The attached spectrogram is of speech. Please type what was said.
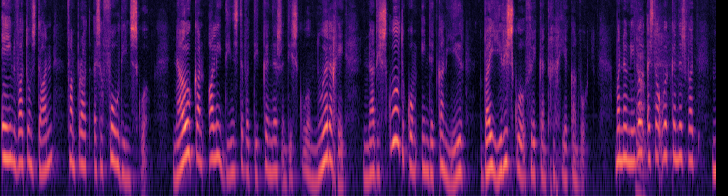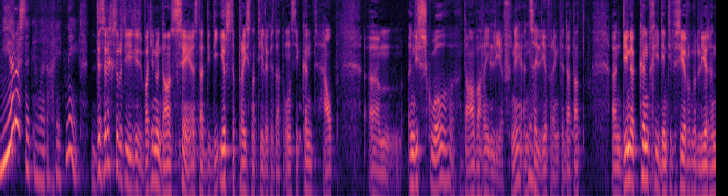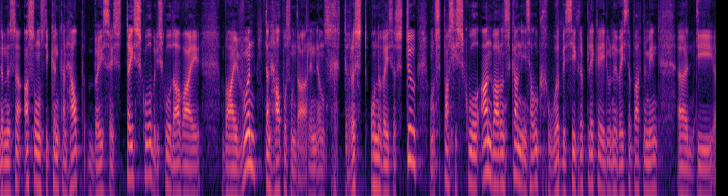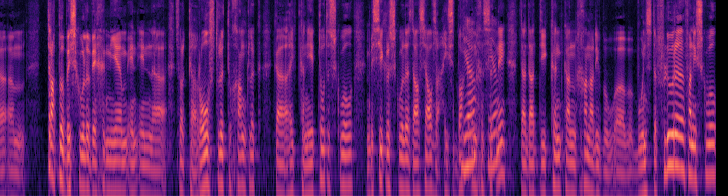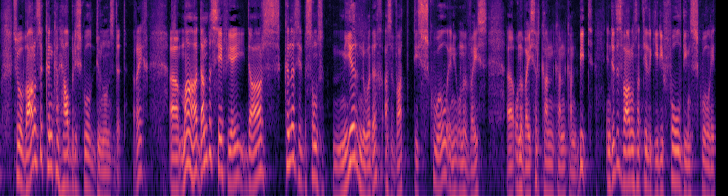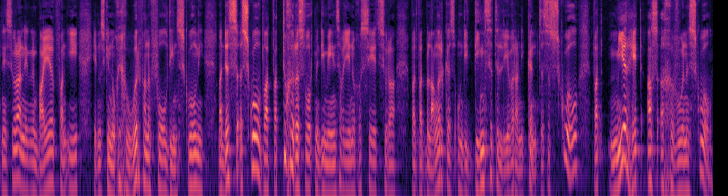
en wat ons dan van praat is 'n voldiensskool. Nou kan al die dienste wat die kinders in die skool nodig het, na die skool toe kom en dit kan hier by hierdie skool vir die kind gegee kan word. Maar nou nie wil ja. is daar ook kinders wat meer as dit nodig het, nê? Nee? Dis reg so dat jy wat jy nou daar sê is dat die die eerste prys natuurlik is dat ons die kind help ehm um, in die skool daar waar hy leef, nê, in ja. sy leefruimte dat dat indien 'n kind geïdentifiseer word met leerhindernisse, as ons die kind kan help by sy tuiskool, by die skool daar waar hy waar hy woon, dan help ons hom daar en ons rust onderwysers toe. Ons pas die skool aan waar ons kan. Jy sal ook gehoor by sekere plekke het die onderwysdepartement uh die uh um trappe by skole weggeneem en en uh soort rolstoele toeganklik hy kan hê tot 'n skool en by sekere skole is daar selfs 'n huisbak ja, ingesit ja. nê dat dat die kind kan gaan na die uh, boonste vloere van die skool so waar ons 'n kind kan help by die skool doen ons dit reg uh maar dan besef jy daar's kinders het soms meer nodig as wat die skool en die onderwys uh onderwyser kan kan kan bied en dit is waar ons natuurlik hierdie voldiens skool het nê so dan baie van u het miskien nog nie gehoor van 'n voldiens skool nie, maar dis 'n skool wat wat toegerus word met die mense wat jy nou gesê het Sura wat wat belangrik is om die dienste te lewer aan die kind. Dis 'n skool wat meer het as 'n gewone skool.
